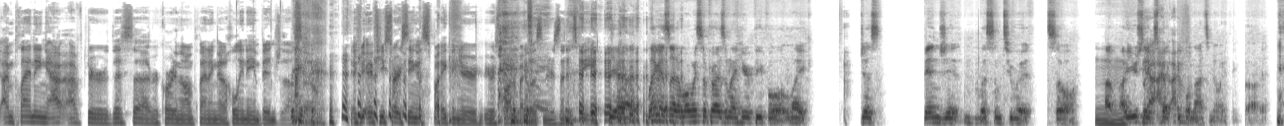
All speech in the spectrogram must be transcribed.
I'm planning a- after this uh, recording. Though I'm planning a HolyName binge though. So if if you start seeing a spike in your your Spotify listeners, then it's me. yeah, like I said, I'm always surprised when I hear people like just binge it and listen to it. So Mhm. I, I usually Yeah, expect I've- people not to know anything about it.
